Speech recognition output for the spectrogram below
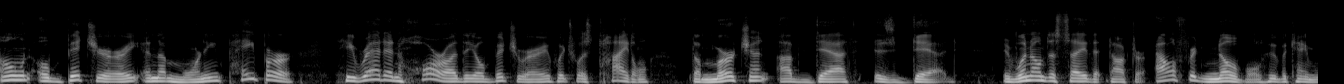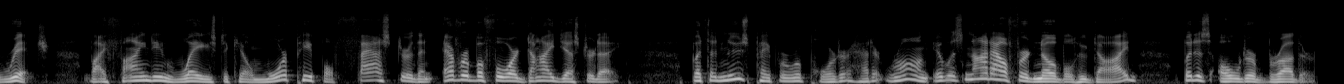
own obituary in the morning paper. He read in horror the obituary, which was titled, The Merchant of Death is Dead. It went on to say that Dr. Alfred Nobel, who became rich by finding ways to kill more people faster than ever before, died yesterday. But the newspaper reporter had it wrong. It was not Alfred Nobel who died, but his older brother.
